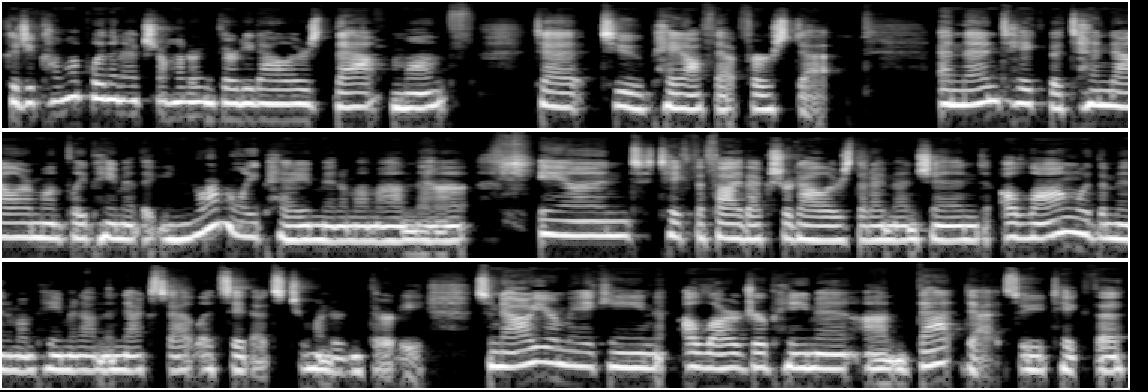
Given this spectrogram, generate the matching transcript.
could you come up with an extra $130 that month to, to pay off that first debt? And then take the $10 monthly payment that you normally pay minimum on that and take the five extra dollars that I mentioned along with the minimum payment on the next debt. Let's say that's 230. So now you're making a larger payment on that debt. So you take the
